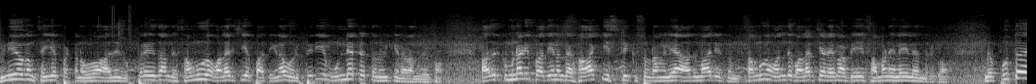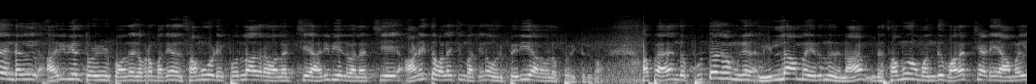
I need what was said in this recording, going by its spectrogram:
விநியோகம் செய்யப்பட்டனவோ அதுக்கு பிறகு தான் அந்த சமூக வளர்ச்சியை பார்த்தீங்கன்னா ஒரு பெரிய முன்னேற்றத்தை நோக்கி நடந்திருக்கும். அதுக்கு முன்னாடி பார்த்தீங்கன்னா இந்த ஹாக்கி ஸ்டிக் சொல்கிறாங்க இல்லையா அது மாதிரி இருக்கும். சமூகம் வந்து வளர்ச்சி அடையாமல் அப்படியே சமநிலையில் இருந்திருக்கும். இந்த புத்தகங்கள் அறிவியல் தொழில்நுட்பம் வந்ததுக்கப்புறம் பார்த்தீங்கன்னா சமூகடைய பொருளாதார வளர்ச்சி அறிவியல் வளர்ச்சி அனைத்து வளர்ச்சியும் பார்த்தீங்கன்னா ஒரு பெரிய அளவில் போயிட்டு இருக்கும். அப்போ இந்த புத்தகம் இல்லாமல் இருந்ததுன்னா இந்த சமூகம் வந்து வளர்ச்சி அடையாமல்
